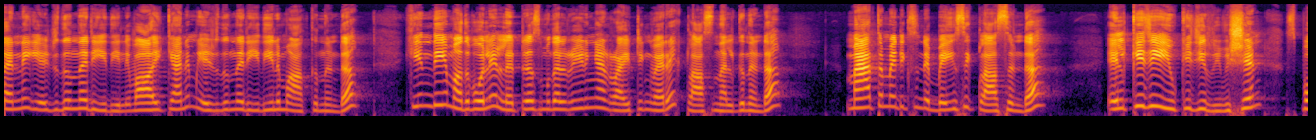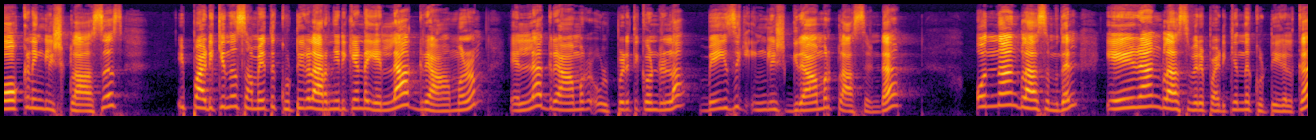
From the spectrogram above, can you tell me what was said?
തന്നെ എഴുതുന്ന രീതിയിൽ വായിക്കാനും എഴുതുന്ന രീതിയിലും ആക്കുന്നുണ്ട്. ഹിന്ദിയും അതുപോലെ ലെറ്റേഴ്സ് മുതൽ റീഡിംഗ് ആൻഡ് റൈറ്റിംഗ് വരെ ക്ലാസ് നൽകുന്നുണ്ട്. മാത്തമാറ്റിക്സിന്റെ ബേസിക് ക്ലാസ് ഉണ്ട്. L K G U K G revision spoken English classes ഈ പഠിക്കുന്ന സമയത്ത് കുട്ടികൾ അറിഞ്ഞിരിക്കേണ്ട എല്ലാ ഗ്രാമറും എല്ലാ ഗ്രാമർ ഉൾപ്പെടുത്തിക്കൊണ്ടുള്ള ബേസിക് ഇംഗ്ലീഷ് ഗ്രാമർ ക്ലാസ് ഉണ്ട്. ഒന്നാം ക്ലാസ് മുതൽ ഏഴാം ക്ലാസ് വരെ പഠിക്കുന്ന കുട്ടികൾക്ക്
